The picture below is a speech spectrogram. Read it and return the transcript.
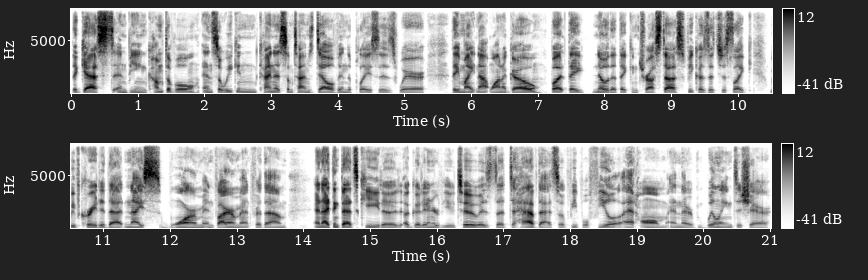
the guests and being comfortable, and so we can kind of sometimes delve into places where they might not want to go, but they know that they can trust us because it's just like we've created that nice, warm environment for them. And I think that's key to a good interview too, is to, to have that so people feel at home and they're willing to share.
